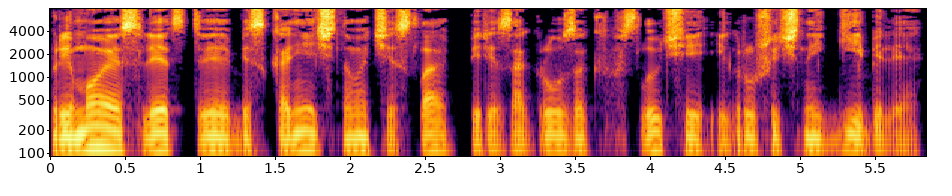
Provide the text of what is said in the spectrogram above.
прямое следствие бесконечного числа перезагрузок в случае игрушечной гибели.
